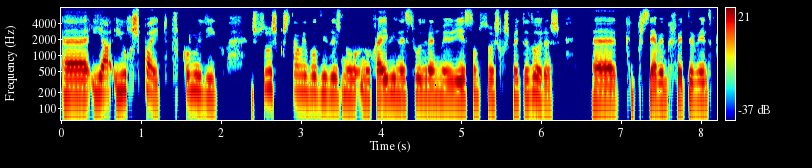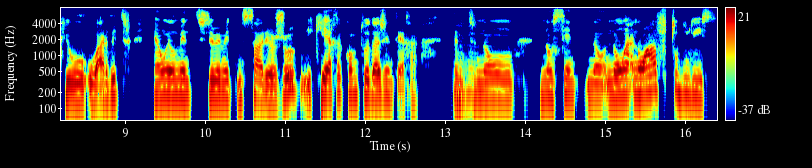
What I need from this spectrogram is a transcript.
uh, e, e, o respeito, porque como eu digo, as pessoas que estão envolvidas no, no rugby, na sua grande maioria, são pessoas respeitadoras uh, que percebem perfeitamente que o, o, árbitro é um elemento extremamente necessário ao jogo e que erra como toda a gente erra. Portanto, uhum. não, não, sente, não, não, há, não há futebolice.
